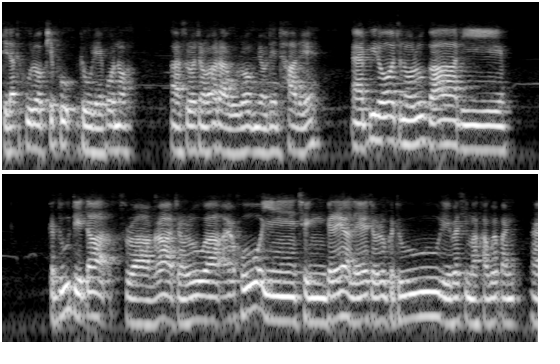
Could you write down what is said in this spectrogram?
data တစ်ခုတော့ဖြစ်ဖို့လိုတယ်ပေါ့နော်အဲဆိုတော့ကျွန်တော်အဲ့ဒါကိုတော့မျှော်လင့်ထားတယ်အဲပြီးတော့ကျွန်တော်တို့ကဒီ ကဒူး data ဆိုတာကကျွန်တော်တို့ကအဟိုးအရင်ချိန်ကလေးကလည်းကျွန်တော်တို့ကဒူးတွေပဲစီမံခန့်ခွဲပိုင်အဲ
